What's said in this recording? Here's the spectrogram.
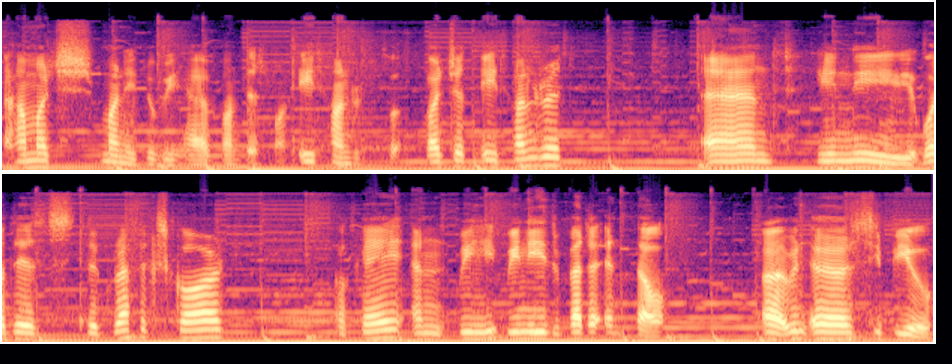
how much money do we have on this one? 800 budget 800 and he need what is the graphics card okay and we we need a better intel uh, uh cpu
